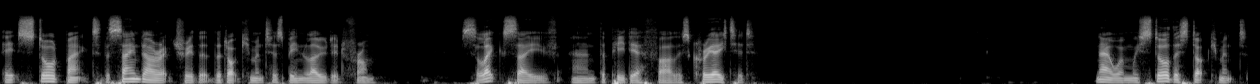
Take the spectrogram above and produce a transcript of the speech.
it's stored back to the same directory that the document has been loaded from. Select Save and the PDF file is created. Now when we store this document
